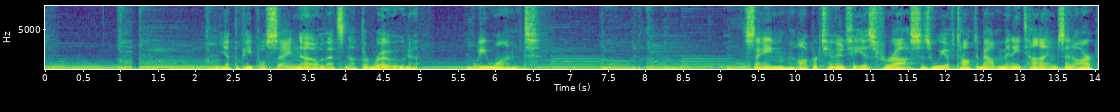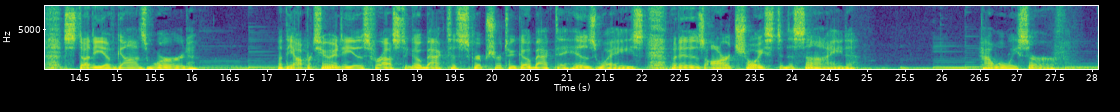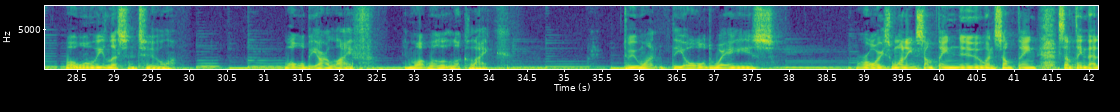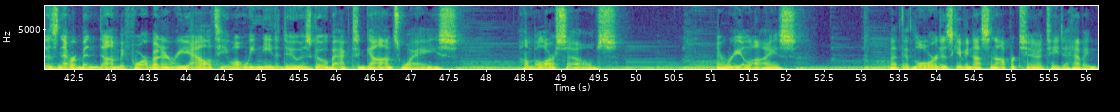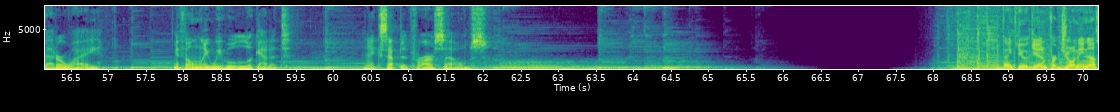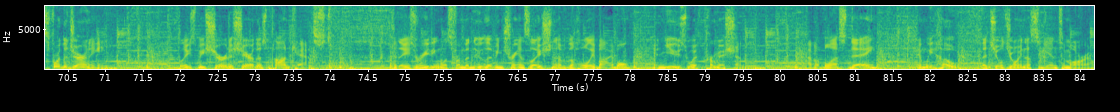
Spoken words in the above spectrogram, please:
And yet the people say, no, that's not the road we want. Same opportunity is for us, as we have talked about many times in our study of God's Word. But the opportunity is for us to go back to Scripture, to go back to His ways. But it is our choice to decide how will we serve? What will we listen to? What will be our life? And what will it look like? Do we want the old ways? We're always wanting something new and something something that has never been done before, but in reality what we need to do is go back to God's ways, humble ourselves, and realize that the Lord is giving us an opportunity to have a better way. If only we will look at it and accept it for ourselves. Thank you again for joining us for the journey. Please be sure to share this podcast. Today's reading was from the New Living Translation of the Holy Bible and used with permission. Have a blessed day, and we hope that you'll join us again tomorrow.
